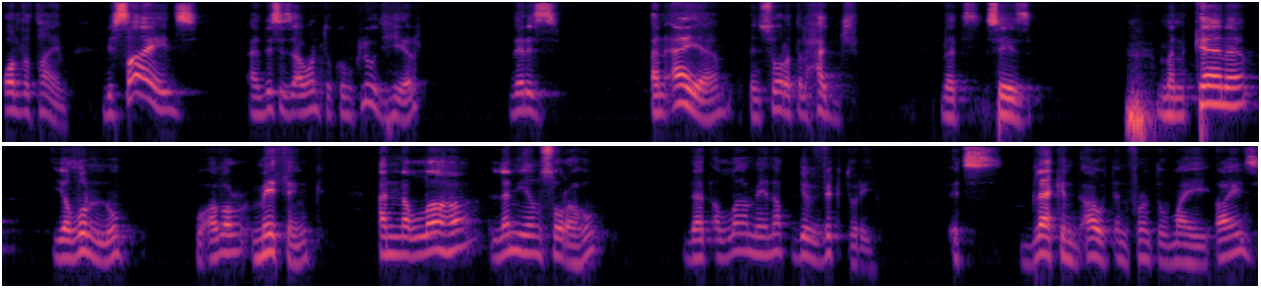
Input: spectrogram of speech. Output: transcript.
all the time. Besides and this is i want to conclude here there is an ayah in surah al-hajj that says man kana yadhunnu whoever may think أن الله لن ينصره that Allah may not give victory. It's blackened out in front of my eyes.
